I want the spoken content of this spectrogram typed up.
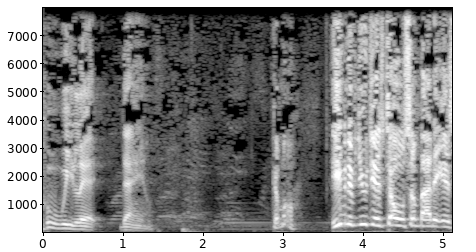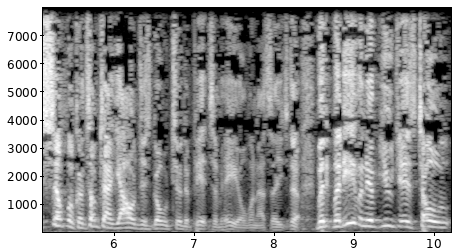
who we let down. Come on. Even if you just told somebody it's simple, because sometimes y'all just go to the pits of hell when I say stuff. But but even if you just told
